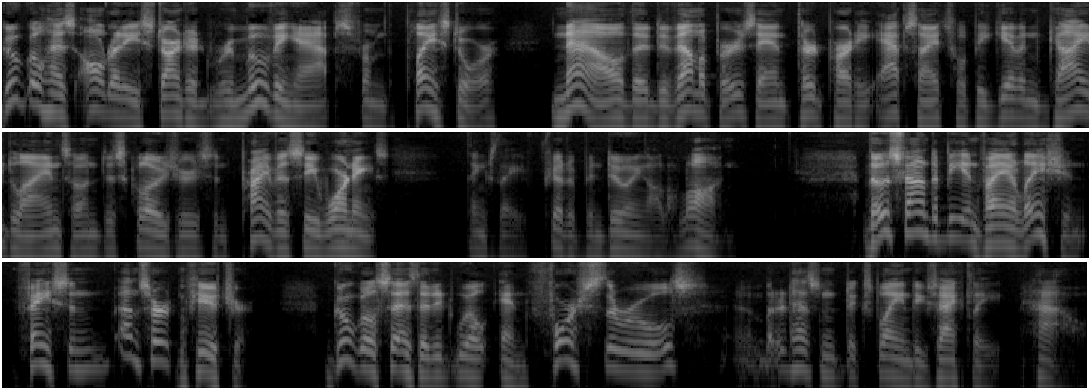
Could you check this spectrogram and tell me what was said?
Google has already started removing apps from the Play Store now, the developers and third party app sites will be given guidelines on disclosures and privacy warnings, things they should have been doing all along. Those found to be in violation face an uncertain future. Google says that it will enforce the rules, but it hasn't explained exactly how.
